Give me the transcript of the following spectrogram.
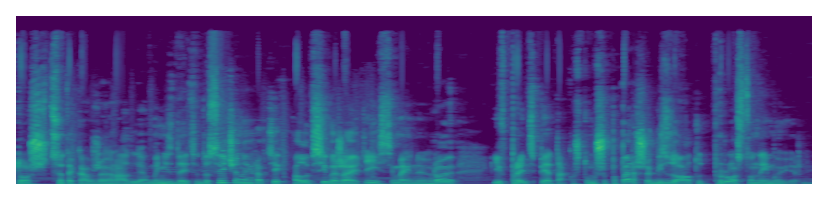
тож це така вже гра для, мені здається, досвідчених гравців, але всі вважають її сімейною грою. І в принципі я також, тому що, по-перше, візуал тут просто неймовірний.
